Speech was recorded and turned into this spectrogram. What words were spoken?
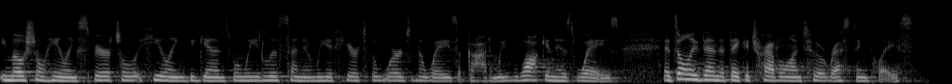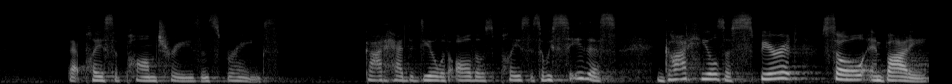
Emotional healing, spiritual healing begins when we listen and we adhere to the words and the ways of God and we walk in His ways. It's only then that they could travel on to a resting place, that place of palm trees and springs. God had to deal with all those places. So we see this. God heals us spirit, soul, and body.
